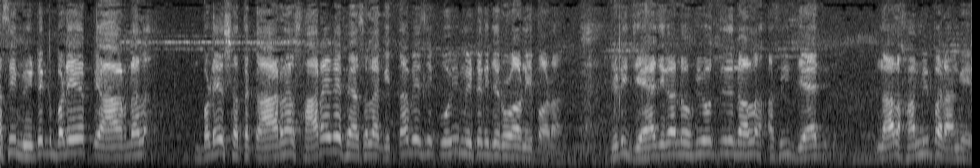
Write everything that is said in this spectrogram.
ਅਸੀਂ ਮੀਟਿੰਗ ਬੜੇ ਪਿਆਰ ਨਾਲ ਬੜੇ ਸਤਿਕਾਰ ਨਾਲ ਸਾਰਿਆਂ ਨੇ ਫੈਸਲਾ ਕੀਤਾ ਵੀ ਅਸੀਂ ਕੋਈ ਮੀਟਿੰਗ 'ਚ ਰੋਲਾ ਨਹੀਂ ਪਾਉਣਾ। ਜਿਹੜੀ ਜਾਇਜ਼ ਗੱਲ ਹੋਗੀ ਉਹਦੇ ਨਾਲ ਅਸੀਂ ਜਾਇਜ਼ ਨਾਲ ਹਾਮੀ ਭਰਾਂਗੇ।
